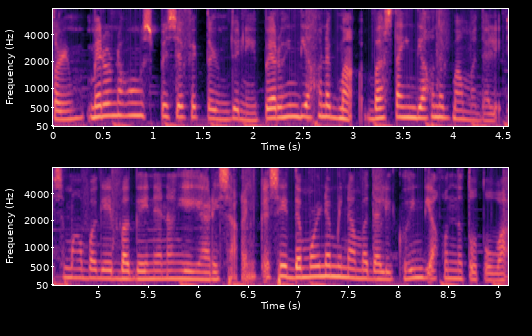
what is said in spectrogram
term? Meron akong specific term dun eh. Pero hindi ako nagma, basta hindi ako nagmamadali sa mga bagay-bagay na nangyayari sa akin. Kasi the more na minamadali ko, hindi ako natutuwa.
